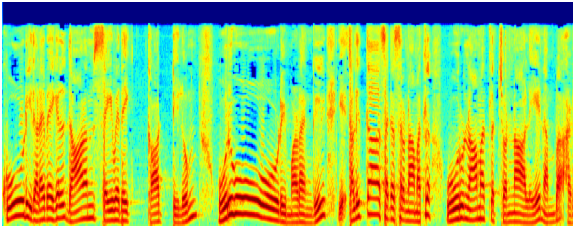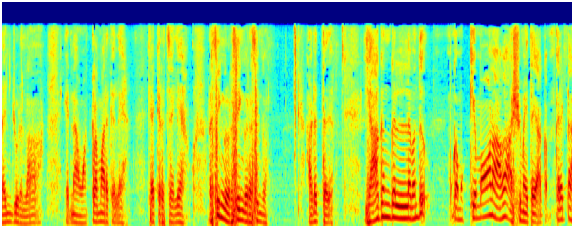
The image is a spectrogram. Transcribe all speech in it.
கோடி தடவைகள் தானம் செய்வதை காட்டிலும் ஒரு கோடி மடங்கு தலிதா சகசர நாமத்தில் ஒரு நாமத்தில் சொன்னாலே நம்ம அடைஞ்சுடலாம். என்ன மக்களமாக இருக்குல்ல? கேட்குறச்ச இல்லையா ரசிங்கோ ரசிங்கோ ரசிங்கம் அடுத்தது யாகங்களில் வந்து மிக முக்கியமான யாகம் அஸ்வமேத யாகம். கரெக்டா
